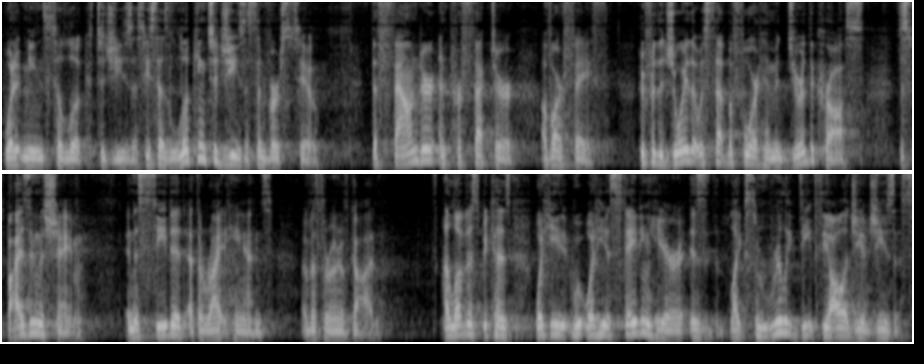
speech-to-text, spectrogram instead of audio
what it means to look to Jesus. He says, looking to Jesus in verse 2, the founder and perfecter of our faith, who for the joy that was set before him endured the cross, despising the shame and is seated at the right hand of the throne of God. I love this because what he, what he is stating here is like some really deep theology of Jesus.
